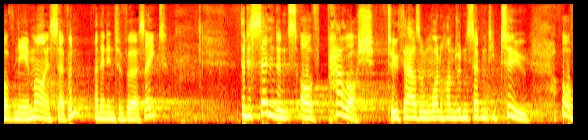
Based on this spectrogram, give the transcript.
of Nehemiah 7, and then into verse 8. The descendants of Parosh, 2,172, of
